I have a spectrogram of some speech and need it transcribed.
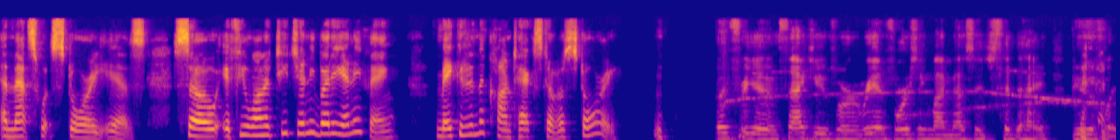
And that's what story is. So if you want to teach anybody anything, make it in the context of a story. Good for you. Thank you for reinforcing my message today beautifully.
